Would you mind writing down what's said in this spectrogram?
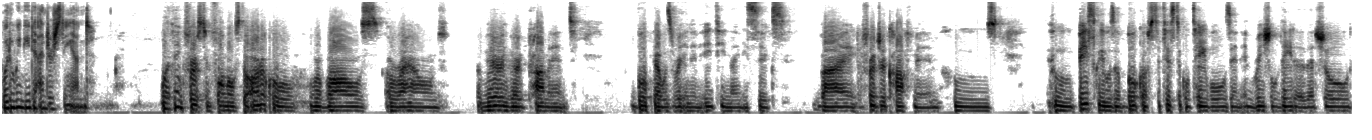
What do we need to understand? Well, I think first and foremost, the article revolves around a very, very prominent book that was written in 1896 by Frederick Hoffman, who's who basically was a book of statistical tables and, and racial data that showed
